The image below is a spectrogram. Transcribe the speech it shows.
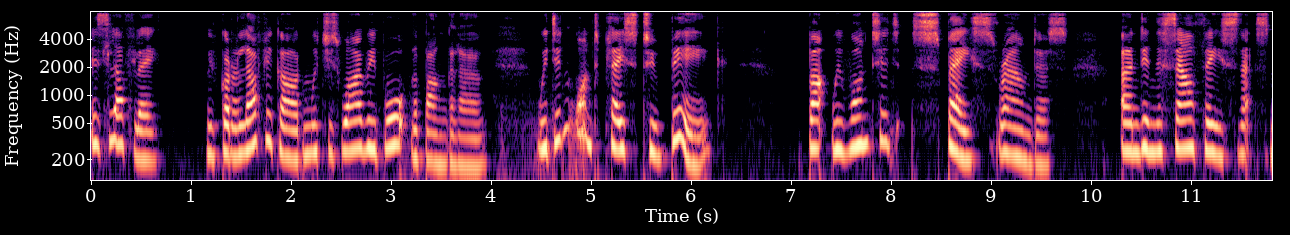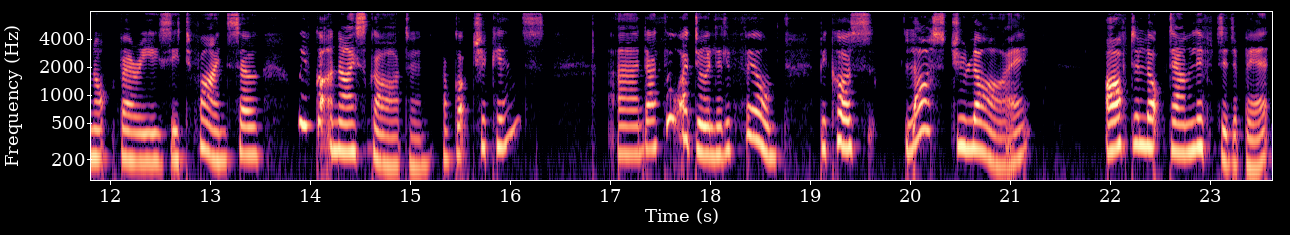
it's lovely. We've got a lovely garden, which is why we bought the bungalow. We didn't want a place too big, but we wanted space round us. And in the southeast, that's not very easy to find. So We've got a nice garden. I've got chickens, and I thought I'd do a little film because last July, after lockdown lifted a bit,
